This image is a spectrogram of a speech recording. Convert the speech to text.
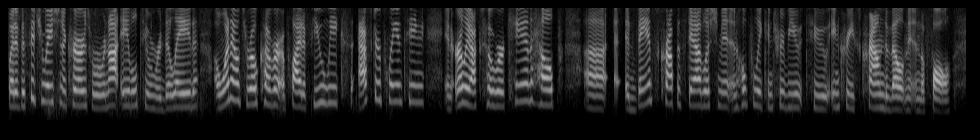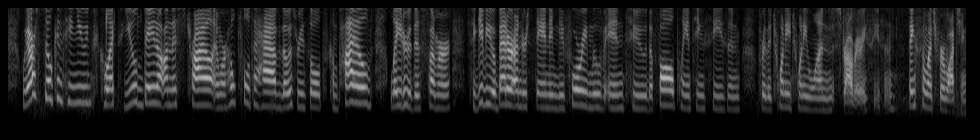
but if a situation occurs where we're not able to and we're delayed, a one ounce row cover applied a few weeks after planting in early October can help uh, advance crop establishment and hopefully contribute to increased crown development in the fall. We are still continuing to collect yield data on this trial and we're hopeful to have those results compiled later this summer to give you a better understanding before we move into the fall planting season for the 2021 strawberry season. Thanks so much for watching.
